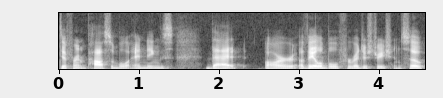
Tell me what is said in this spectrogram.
different possible endings that are available for registration. So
